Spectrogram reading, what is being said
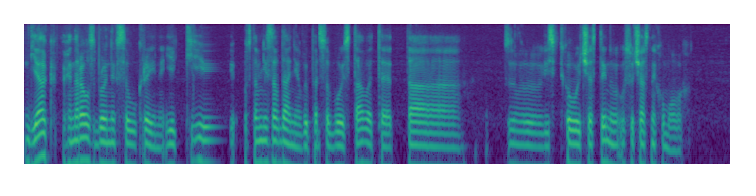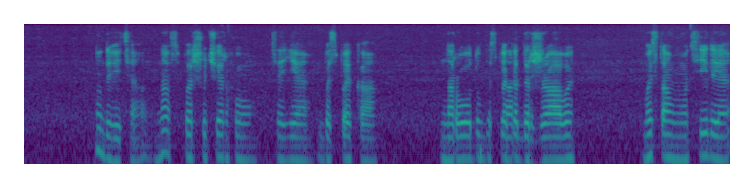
Як генерал Збройних сил України, які основні завдання ви перед собою ставите та військовою частиною у сучасних умовах? Ну, дивіться, у нас в першу чергу це є безпека народу, безпека держави. Ми ставимо цілі е,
